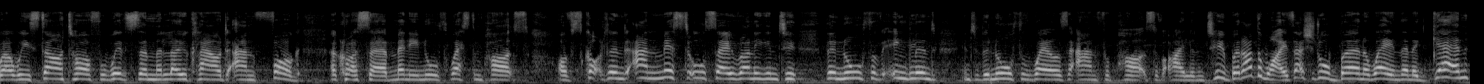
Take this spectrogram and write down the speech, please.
Well, we start off with some low cloud and fog across uh, many northwestern parts of Scotland and mist also running into the north of England, into the north of Wales and for parts of Ireland too. But otherwise, that should all burn away and then again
